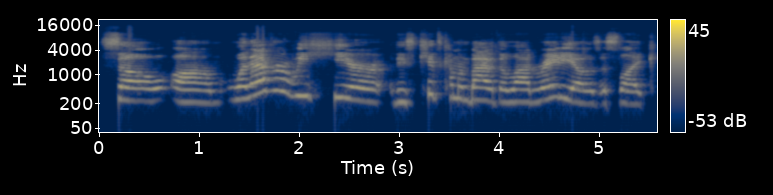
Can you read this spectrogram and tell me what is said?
so um, whenever we hear these kids coming by with their loud radios, it's like,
